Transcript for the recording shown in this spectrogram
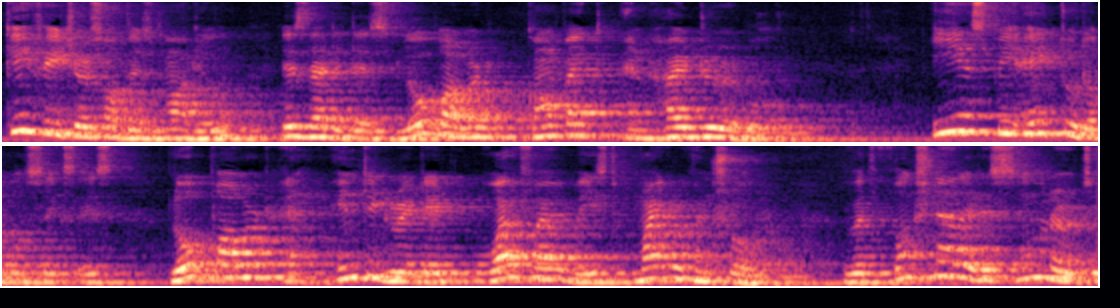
Key features of this module is that it is low powered, compact and high durable. ESP8266 is low powered and integrated Wi-Fi based microcontroller with functionality similar to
